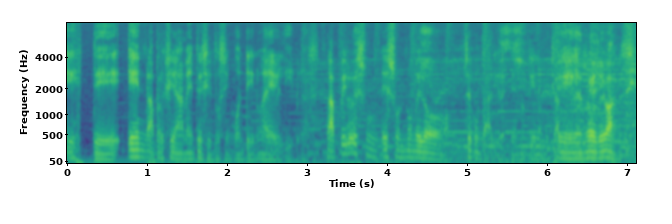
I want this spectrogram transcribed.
este, en aproximadamente 159 libras. Ah, pero es un, es un número secundario, este, no tiene mucha eh, relevancia.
